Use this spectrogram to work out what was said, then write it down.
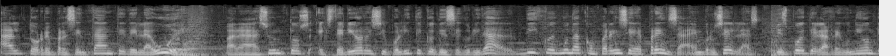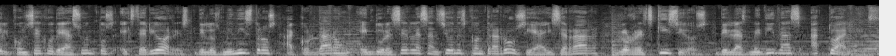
alto representante de la UE para Asuntos Exteriores y Políticos de Seguridad, dijo en una conferencia de prensa en Bruselas, después de la reunión del Consejo de Asuntos Exteriores de los ministros, acordaron endurecer las sanciones contra Rusia y cerrar los resquicios de las medidas actuales.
